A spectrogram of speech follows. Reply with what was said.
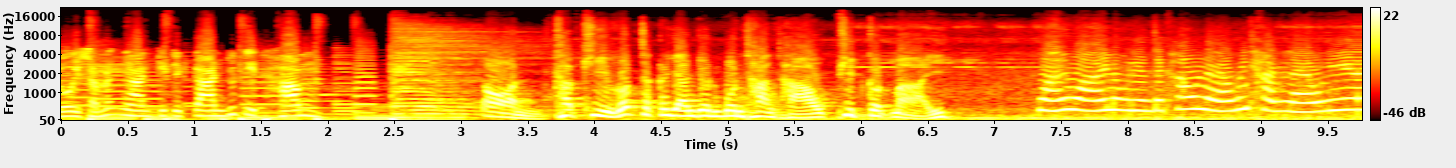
โดยสำนักงานกิจการยุติธรรม ตอนขับขี่รถจักรยานยนต์บนทางเท้าผิดกฎหมายวายวายโรงเรียนจะเข้าแล้วไม่ทันแล้วเนี่ย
